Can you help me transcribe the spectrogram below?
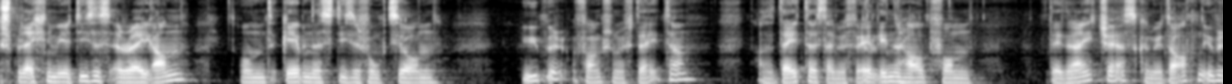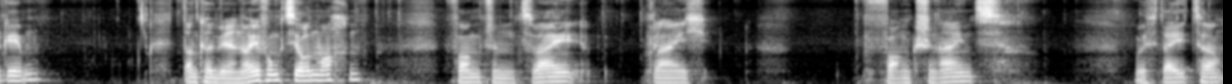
sprechen wir dieses Array an und geben es dieser Funktion über, Function with Data. Also Data ist ein Befehl innerhalb von D3.js, können wir Daten übergeben. Dann können wir eine neue Funktion machen. Function 2 gleich Function 1 with Data.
